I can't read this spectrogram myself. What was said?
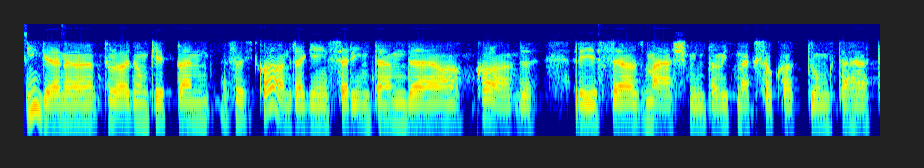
Igen, tulajdonképpen ez egy kalandregény szerintem, de a kaland része az más, mint amit megszokhattunk, tehát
